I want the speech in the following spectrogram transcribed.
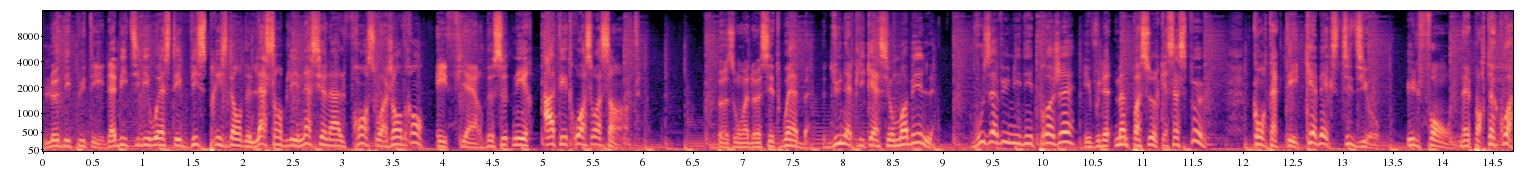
Le député d'Abitibi-Ouest et vice-président de l'Assemblée nationale François Gendron est fier de soutenir AT360. Besoin d'un site web, d'une application mobile? Vous avez une idée de projet et vous n'êtes même pas sûr que ça se peut? Contactez Québec Studio. Ils font n'importe quoi.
